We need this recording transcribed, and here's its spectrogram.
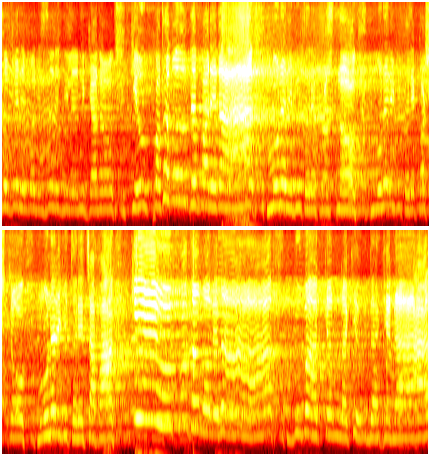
চোখের পরিচয় দিলেন কেন? কেউ কথা বলতে পারে না। মনের ভিতরে প্রশ্ন, মনের ভিতরে কষ্ট, মনের ভিতরে চাপা। কেউ কথা বলে না। বুবা কান্না কেউ দেখে না।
